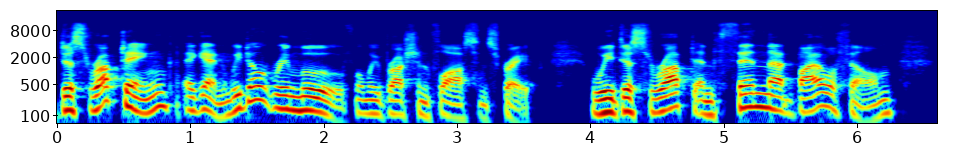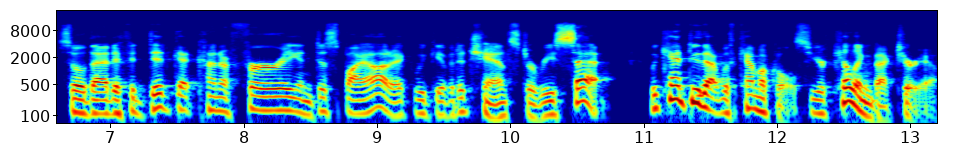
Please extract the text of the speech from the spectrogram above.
disrupting. Again, we don't remove when we brush and floss and scrape. We disrupt and thin that biofilm so that if it did get kind of furry and dysbiotic, we give it a chance to reset. We can't do that with chemicals. You're killing bacteria.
